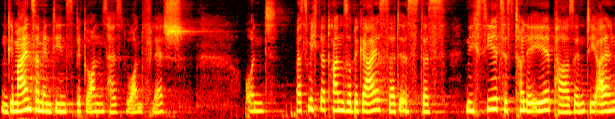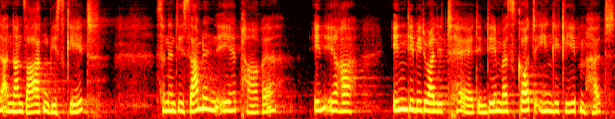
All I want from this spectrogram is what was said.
einen gemeinsamen Dienst begonnen, das heißt One Flesh. Und was mich daran so begeistert, ist, dass nicht sie jetzt das tolle Ehepaar sind, die allen anderen sagen, wie es geht, sondern die sammeln Ehepaare in ihrer Individualität, in dem, was Gott ihnen gegeben hat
